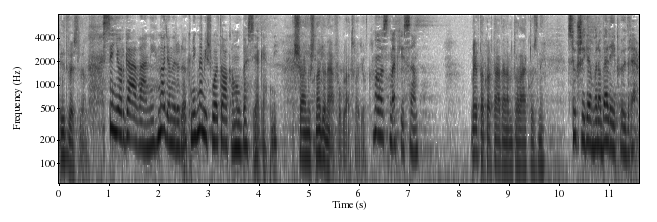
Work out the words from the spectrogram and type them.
üdvözlöm. Szenyor Gálváni, nagyon örülök, még nem is volt alkalmunk beszélgetni. Sajnos nagyon elfoglalt vagyok. Azt meghiszem. Miért akartál velem találkozni? Szükségem van a belépődre.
